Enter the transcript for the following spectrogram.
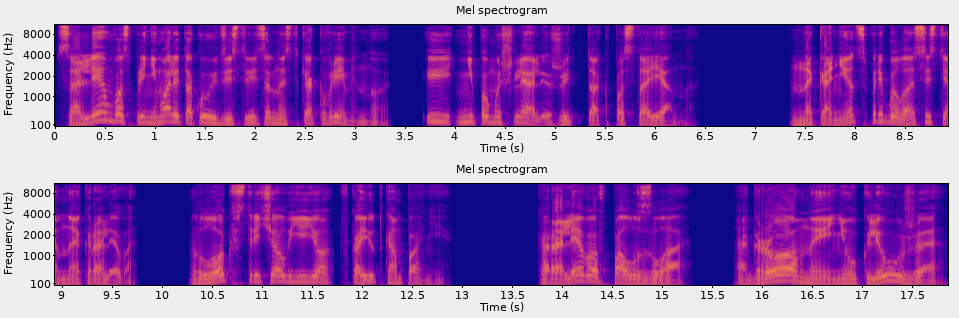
Салем воспринимали такую действительность как временную и не помышляли жить так постоянно. Наконец прибыла системная королева. Лок встречал ее в кают-компании. Королева вползла, огромная и неуклюжая,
